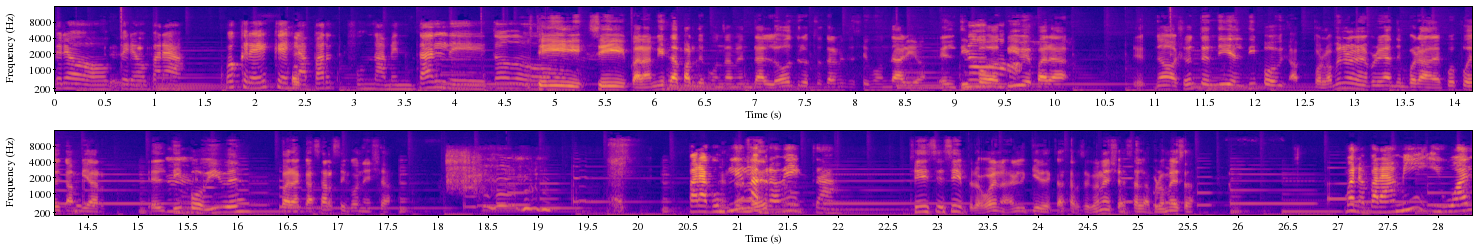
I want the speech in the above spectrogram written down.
pero, Eh, pero pará. ¿Vos creés que es la parte fundamental de todo? Sí, sí, para mí es la parte fundamental, lo otro es totalmente secundario. El tipo No. vive para... eh, No, yo entendí, el tipo, por lo menos en la primera temporada, después puede cambiar. El Mm. tipo vive para casarse con ella. Para cumplir la promesa. Sí, sí, sí, pero bueno, él quiere casarse con ella, esa es la promesa. Bueno, para mí, igual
